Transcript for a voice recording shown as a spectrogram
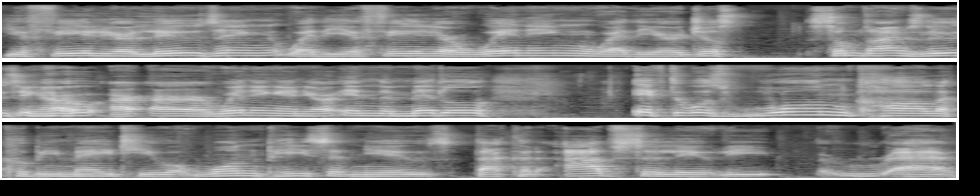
you feel you're losing, whether you feel you're winning, whether you're just sometimes losing or, or, or winning and you're in the middle. If there was one call that could be made to you at one piece of news that could absolutely uh,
